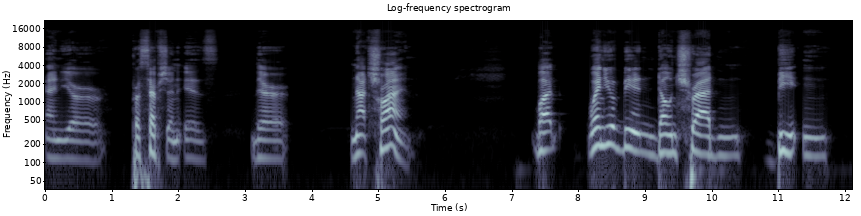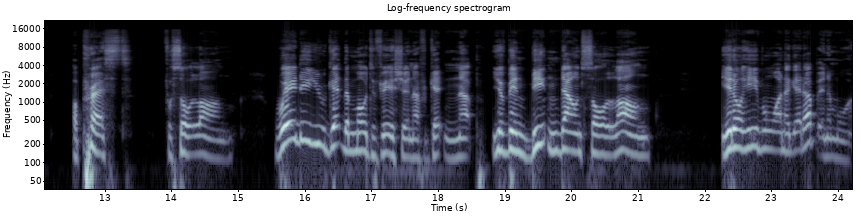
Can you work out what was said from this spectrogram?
And your perception is they're not trying. But when you've been downtrodden, beaten, oppressed for so long, where do you get the motivation of getting up? You've been beaten down so long, you don't even want to get up anymore.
